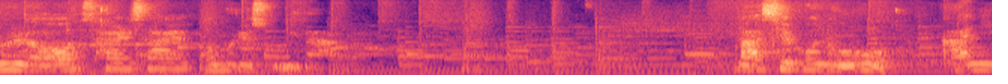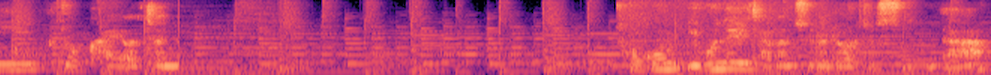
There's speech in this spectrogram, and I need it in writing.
넣어 살살 버무려줍니다. 맛을 본 후 간이 부족하여 저는 소금 2분의 1 작은술을 넣어줬습니다.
